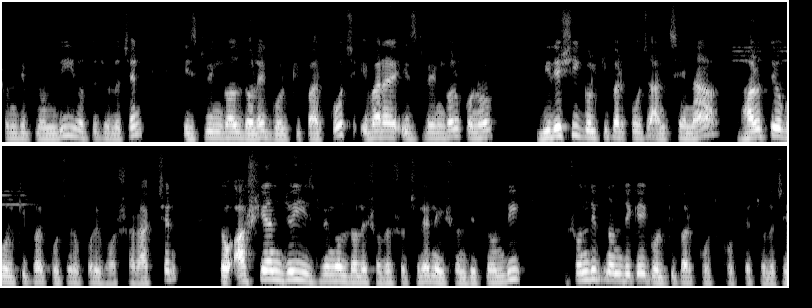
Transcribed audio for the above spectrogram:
সন্দীপ নন্দীই হতে চলেছেন ইস্ট বেঙ্গল দলের গোলকিপার কোচ এবার আর ইস্ট বেঙ্গল কোনো বিদেশি গোলকিপার কোচ আনছে না, ভারতীয় গোলকিপার কোচের উপরে ভরসা রাখছেন। তো আসিয়ান জয়ী ইস্ট বেঙ্গল দলের সদস্য ছিলেন এই সন্দীপ নন্দী। সন্দীপ নন্দীকে গোলকিপার কোচ করতে চলেছে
